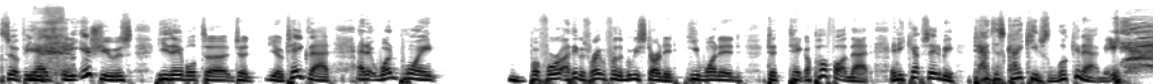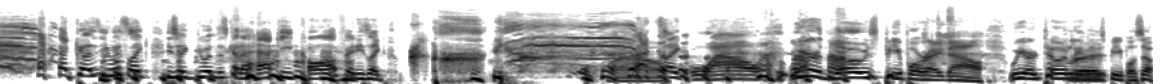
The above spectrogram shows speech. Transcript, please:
So if he has any issues, he's able to to you know take that. And at one point, before I think it was right before the movie started, he wanted to take a puff on that, and he kept saying to me, "Dad, this guy keeps looking at me." Because he was like, he's like doing this kind of hacky cough, and he's like, Wow. it's like, wow, we're those people right now. We are totally Right. those people. So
